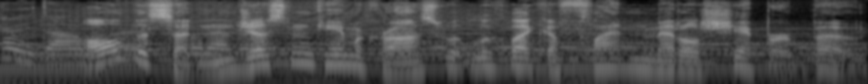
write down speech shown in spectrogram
Dumb, All of a sudden, whatever. Justin came across what looked like a flattened metal ship or boat.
